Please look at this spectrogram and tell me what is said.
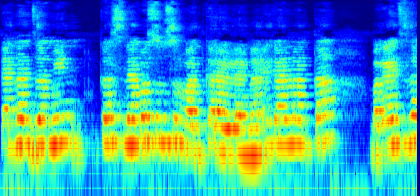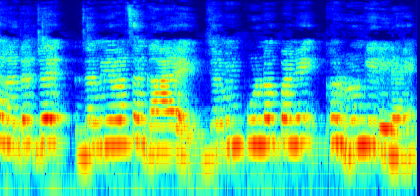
त्यांना जमीन कसण्यापासून सुरुवात करावी लागणार आहे. कारण आता बघायचं झालं तर जे जमिनीवरचा गाळ आहे जमीन पूर्णपणे खरडून गेलेली आहे.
